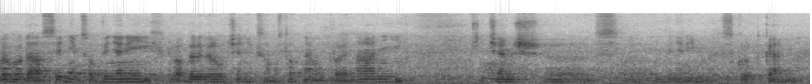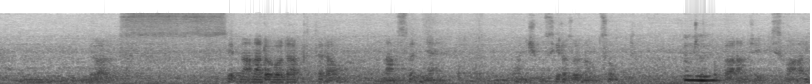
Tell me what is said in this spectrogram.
dohoda s jedním z obviněných, dva byli vyloučeni k samostatnému projednání, přičemž eh, s eh, obviněným Skrutkem mm, byla sjednána dohoda, kterou následně o níž musí rozhodnout soud. Mm-hmm. Předpokládám, že ji schválí.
